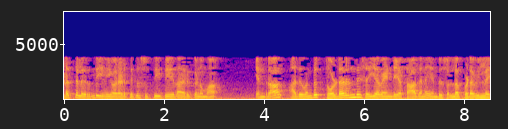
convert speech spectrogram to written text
இடத்துல இருந்து இனி ஒரு இடத்துக்கு சுத்திட்டே தான் இருக்கணுமா? என்றால் அது வந்து தொடர்ந்து செய்ய வேண்டிய சாதனை என்று சொல்லப்படவில்லை.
